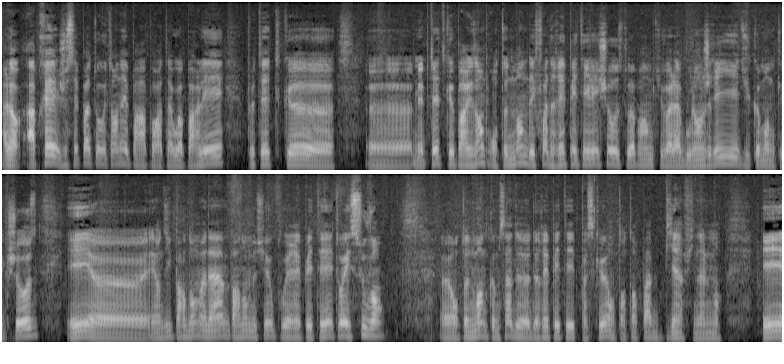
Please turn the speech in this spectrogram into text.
Alors après, je sais pas toi où tu en es par rapport à ta voix parlée. Peut-être que, euh, euh, mais peut-être que par exemple, on te demande des fois de répéter les choses. Tu vois, par exemple, tu vas à la boulangerie, tu commandes quelque chose et, euh, on dit pardon madame, pardon monsieur, vous pouvez répéter. Toi et souvent, on te demande comme ça de, répéter parce qu'on t'entend pas bien finalement. Et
